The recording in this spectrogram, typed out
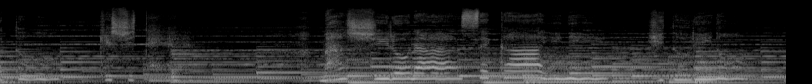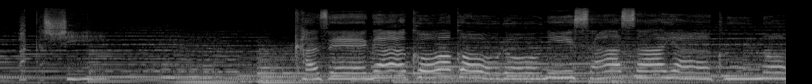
足跡消して真っ白な世界に一人の私。風が心にささやくの。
